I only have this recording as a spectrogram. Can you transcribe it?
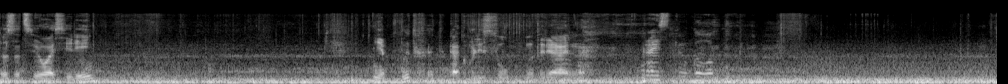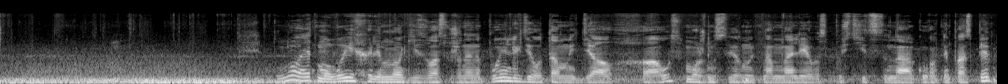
Зацвела сирень. Не, выдох это как в лесу, вот реально. Райский уголок. Ну, а это мы выехали. Многие из вас уже, наверное, поняли, где вот там идеал хаус. Можно свернуть нам налево, спуститься на Курортный проспект.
